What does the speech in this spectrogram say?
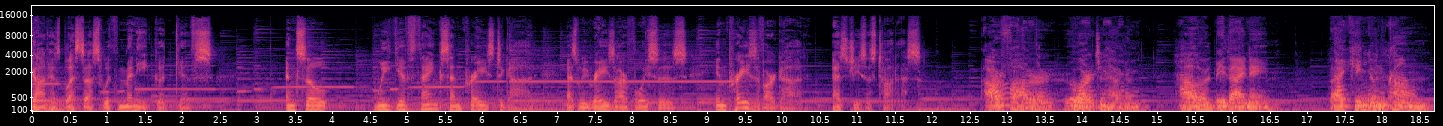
God has blessed us with many good gifts. And so we give thanks and praise to God as we raise our voices in praise of our God as Jesus taught us. Our Father, who art in heaven, hallowed be thy name. Thy kingdom come,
